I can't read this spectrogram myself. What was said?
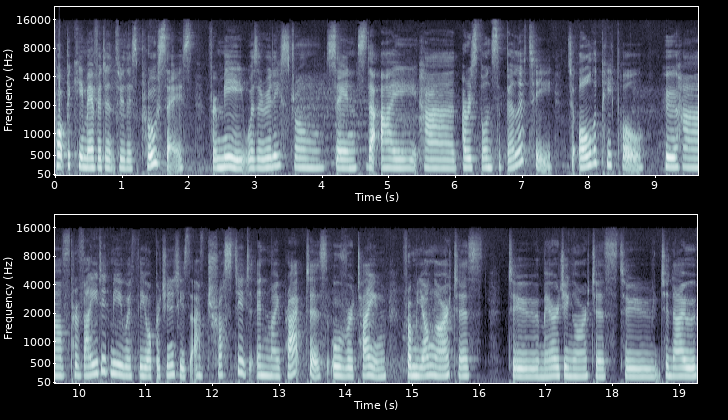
What became evident through this process for me was a really strong sense that I had a responsibility to all the people who have provided me with the opportunities that I've trusted in my practice over time, from young artists to emerging artists to, to now,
